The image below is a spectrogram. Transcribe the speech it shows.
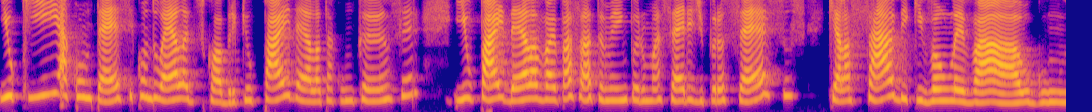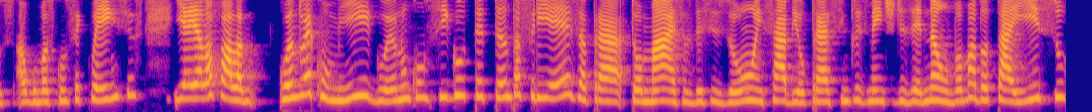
e o que acontece quando ela descobre que o pai dela tá com câncer e o pai dela vai passar também por uma série de processos que ela sabe que vão levar a alguns, algumas consequências e aí ela fala quando é comigo, eu não consigo ter tanta frieza para tomar essas decisões, sabe? Ou para simplesmente dizer, não, vamos adotar isso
